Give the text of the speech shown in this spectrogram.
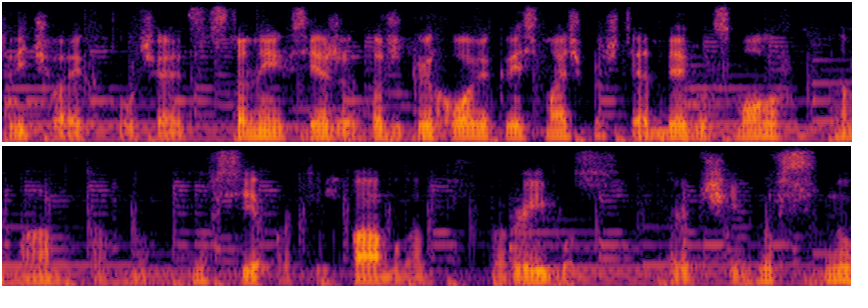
Три человека получается. Остальные все же, тот же Крыховик весь матч почти отбегал, Смолов, команда там, ну, ну все практически. Пабло, Рейбус, Рыбчи. Ну, вс... ну,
